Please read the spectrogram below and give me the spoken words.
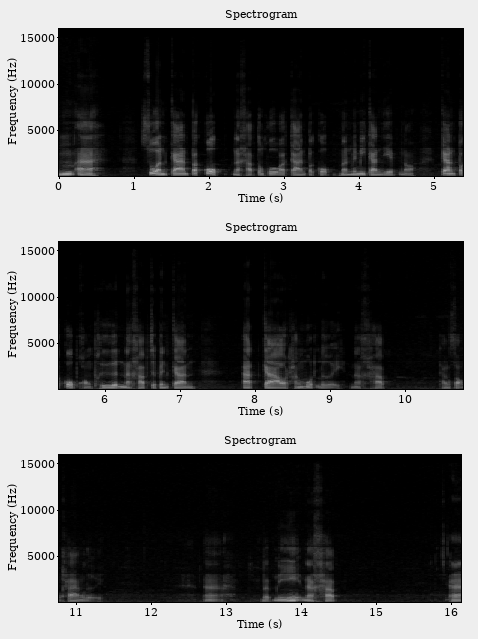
อืมอ่าส่วนการประกบนะครับ ต้องพูดว่าการประกบมันไม่มีการเย็บเนาะ การประกบของพื้นนะครับ จะเป็นการอัดกาวทั้งหมดเลยนะครับ ทั้งสองข้างเลยอ่าแบบนี้นะครับอ่า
